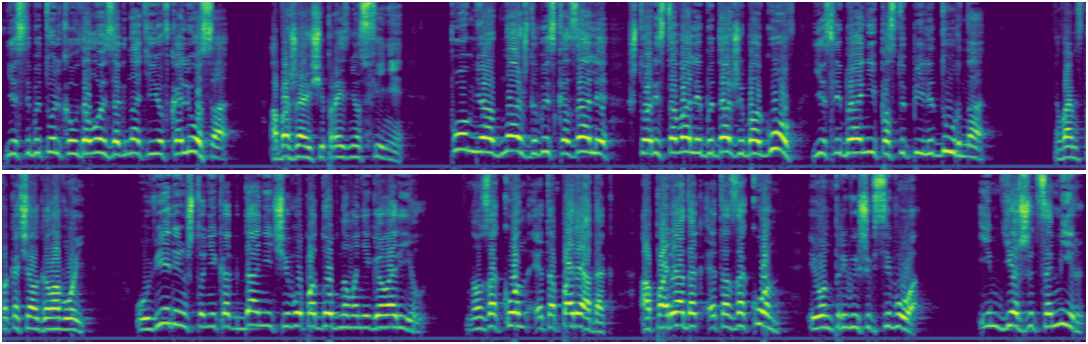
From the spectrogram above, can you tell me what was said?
если бы только удалось загнать ее в колеса», – обожающе произнес Фини. «Помню, однажды вы сказали, что арестовали бы даже богов, если бы они поступили дурно». Ваймс покачал головой. «Уверен, что никогда ничего подобного не говорил. Но закон – это порядок, а порядок – это закон, и он превыше всего. Им держится мир,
